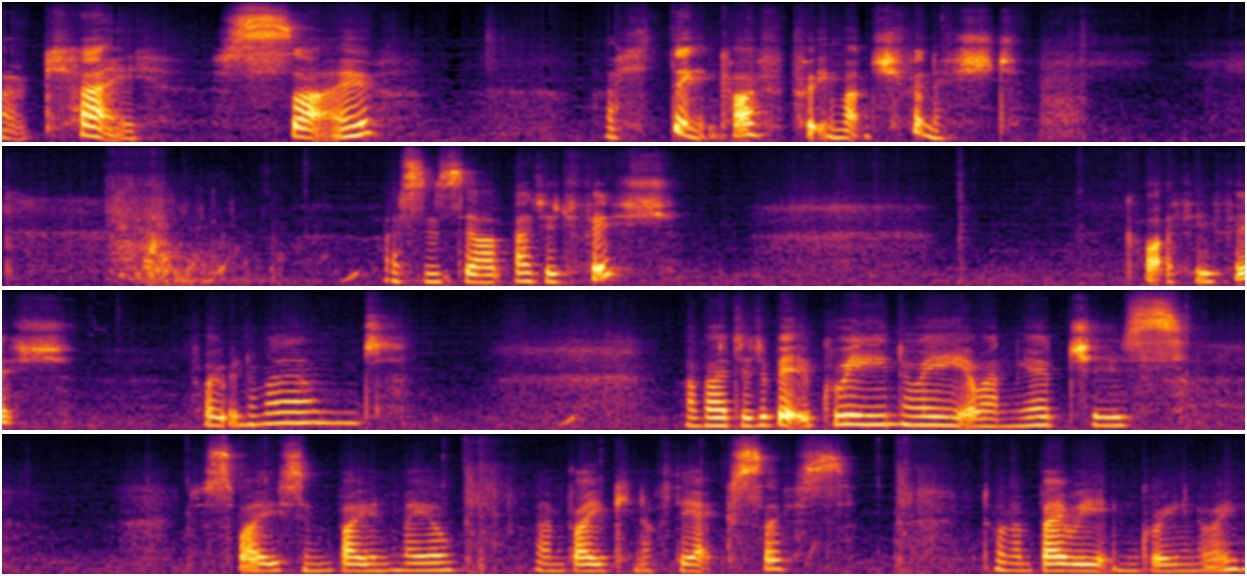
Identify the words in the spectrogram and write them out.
Okay, so I think I've pretty much finished. You can see I've added fish, quite a few fish floating around. I've added a bit of greenery around the edges, just by using bone meal and breaking off the excess. Don't want to bury it in greenery.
